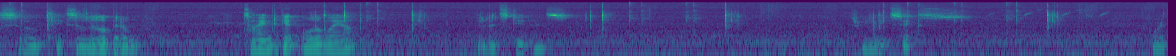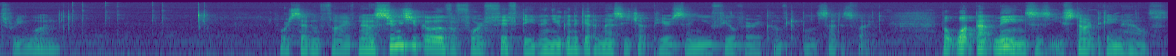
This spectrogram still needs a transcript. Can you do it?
so it takes a little bit of time to get all the way up. But let's do this. 386, 431, 475. Now, as soon as you go over 450, then you're going to get a message up here saying you feel very comfortable and satisfied. But what that means is that you start to gain health.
